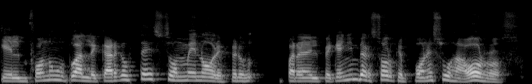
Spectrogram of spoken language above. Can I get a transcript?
que el fondo mutual le carga a usted son menores, pero para el pequeño inversor que pone sus ahorros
